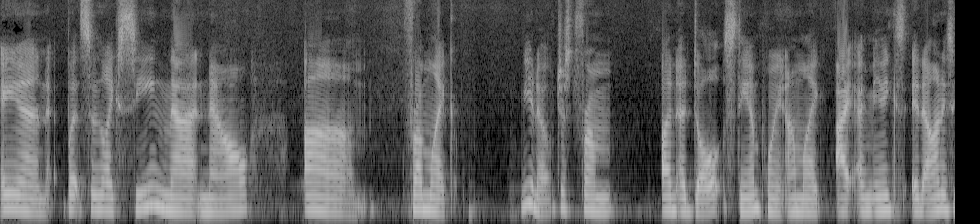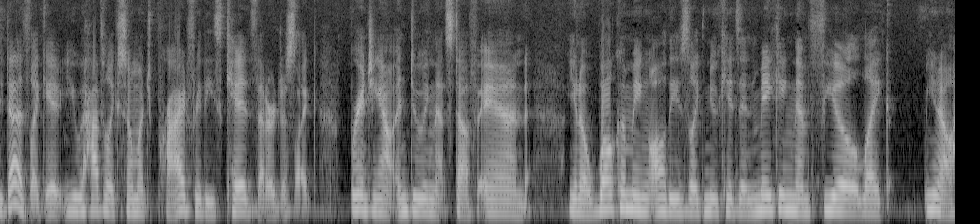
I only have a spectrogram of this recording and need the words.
And but so like seeing that now um from like you know, just from an adult standpoint, I'm like, I, I mean, it, it honestly does. Like, it, you have like so much pride for these kids that are just like branching out and doing that stuff, and you know, welcoming all these like new kids and making them feel like, you know,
